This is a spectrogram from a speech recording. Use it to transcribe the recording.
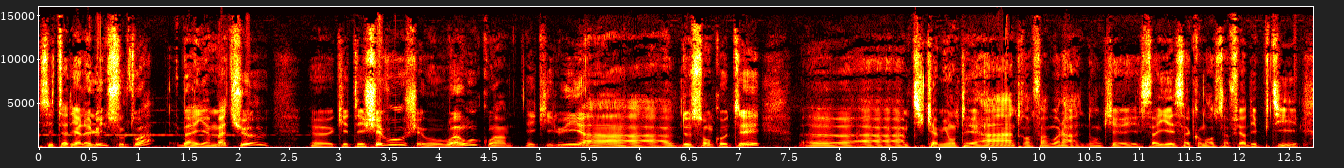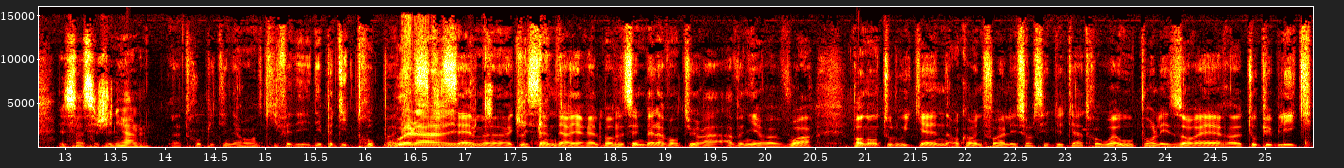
c'est-à-dire la lune sous le toit, eh ben il y a Mathieu euh, qui était chez vous, chez Waouh, quoi, et qui lui a de son côté euh, a un petit camion théâtre. Enfin voilà, donc ça y est, ça commence à faire des petits, et ça c'est génial. La troupe itinérante qui fait des, des petites troupes voilà, qui, s'aiment, qui s'aiment derrière elle. Bon, c'est une belle aventure à, à, venir voir pendant tout le week-end. Encore une fois, aller sur le site du théâtre Waouh pour les horaires tout public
